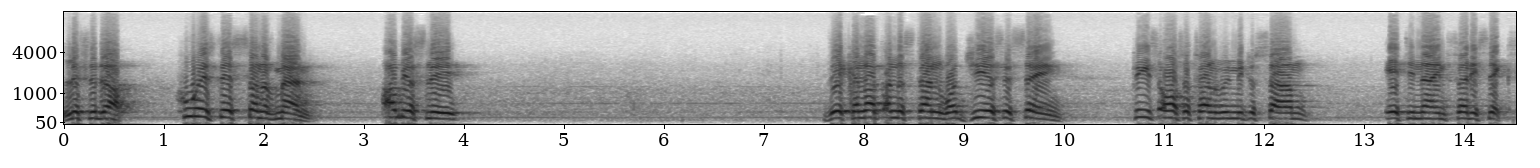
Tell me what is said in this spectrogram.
lifted up? Who is this Son of Man? Obviously, they cannot understand what Jesus is saying. Please also turn with me to Psalm 89 36.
